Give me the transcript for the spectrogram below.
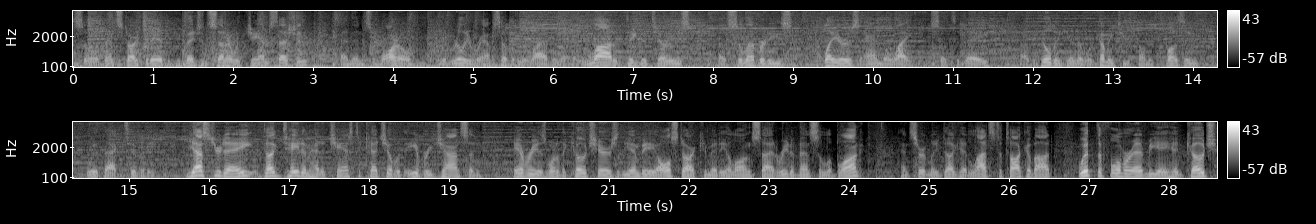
So events start today at the Convention Center with Jam Session, and then tomorrow it really ramps up with the arrival of a lot of dignitaries, uh, celebrities, players, and the like. So today, uh, the building here that we're coming to you from is buzzing with activity. Yesterday, Doug Tatum had a chance to catch up with Avery Johnson. Avery is one of the co chairs of the NBA All Star Committee alongside Rita Benson LeBlanc. And certainly, Doug had lots to talk about with the former NBA head coach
